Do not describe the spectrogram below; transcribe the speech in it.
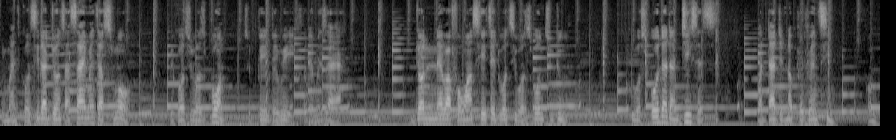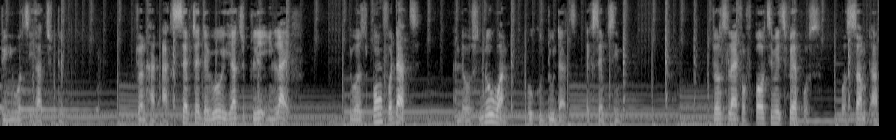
you might consider John's assignment as small because he was born to pave the way for the Messiah. John never for once hated what he was born to do. He was older than Jesus, but that did not prevent him from doing what he had to do. John had accepted the role he had to play in life. He was born for that, and there was no one who could do that except him. John's life of ultimate purpose was summed up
